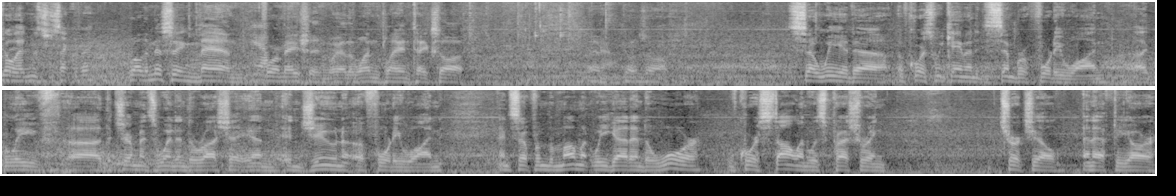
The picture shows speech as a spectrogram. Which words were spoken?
Go ahead, Mr. Secretary. well the missing man Yeah. formation where the one plane takes off and goes off. So we had, uh, of course, we came into December of 41. I believe uh, the Germans went into Russia in, in June of 41. And so from the moment we got into war, of course, Stalin was pressuring Churchill and FDR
